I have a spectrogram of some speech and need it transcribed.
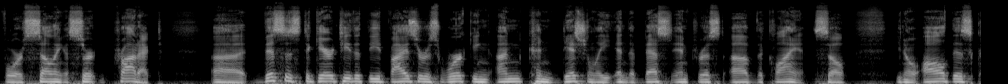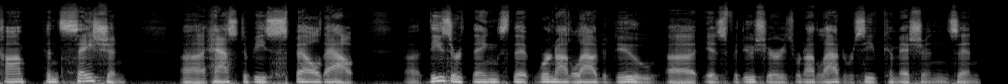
for selling a certain product, uh, this is to guarantee that the advisor is working unconditionally in the best interest of the client. So, you know, all this compensation uh, has to be spelled out. Uh, these are things that we're not allowed to do uh, as fiduciaries. We're not allowed to receive commissions and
